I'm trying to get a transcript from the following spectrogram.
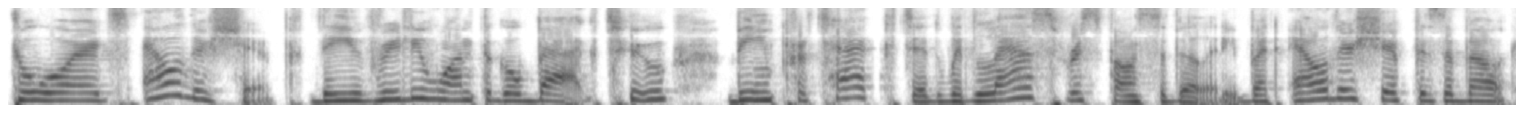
towards eldership. They really want to go back to being protected with less responsibility, but eldership is about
